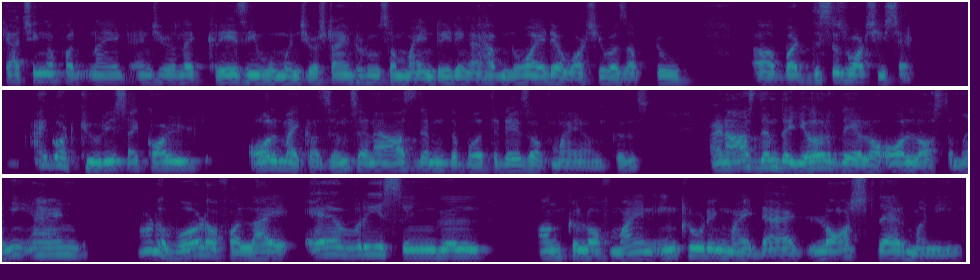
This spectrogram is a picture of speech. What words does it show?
catching up at night and she was like crazy woman. She was trying to do some mind reading. I have no idea what she was up to. Uh, but this is what she said i got curious. I called all my cousins and i asked them the birthdays of my uncles and asked them the year they all lost the money and not a word of a lie every single uncle of mine including my dad lost their money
